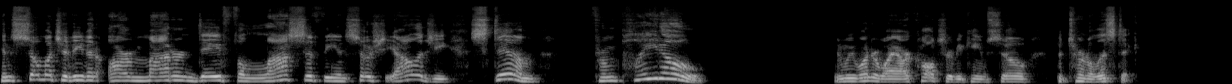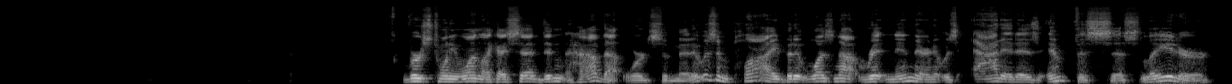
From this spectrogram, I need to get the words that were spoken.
And so much of even our modern day philosophy and sociology stem from Plato. And we wonder why our culture became so paternalistic. Verse 21, like I said, didn't have that word submit. It was implied, but it was not written in there, and it was added as emphasis later.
